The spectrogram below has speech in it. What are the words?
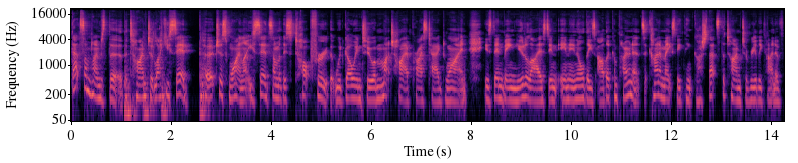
that's sometimes the the time to, like you said, purchase wine. Like you said, some of this top fruit that would go into a much higher price tagged wine is then being utilized in, in, in all these other components. It kind of makes me think, gosh, that's the time to really kind of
